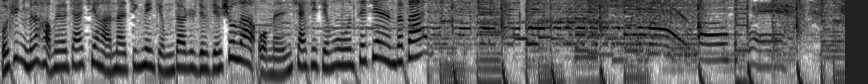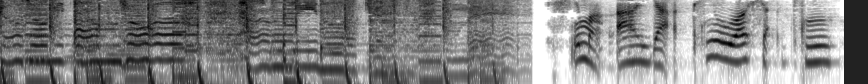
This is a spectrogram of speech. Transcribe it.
我是你们的好朋友佳期哈，那今天节目到这就结束了，我们下期节目再见，拜拜。喜马拉雅，听我想听。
